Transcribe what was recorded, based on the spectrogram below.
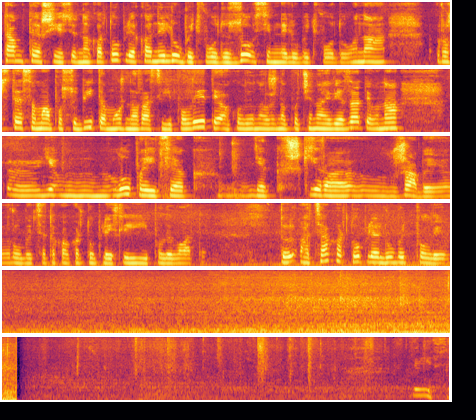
там теж є одна картопля, яка не любить воду, зовсім не любить воду. Вона росте сама по собі, та можна раз її полити, а коли вона вже починає в'язати, вона е, лопається, як, як шкіра жаби робиться така картопля, якщо її поливати. А ця картопля любить полив. Дивіться.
